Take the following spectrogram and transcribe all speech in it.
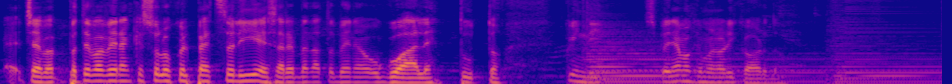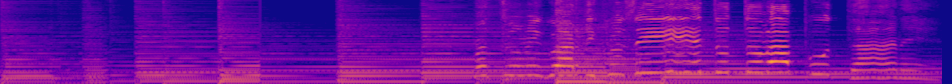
eh, cioè, poteva avere anche solo quel pezzo lì e sarebbe andato bene uguale tutto. Quindi speriamo che me lo ricordo. Ma tu mi guardi così e tutto va a puttane.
